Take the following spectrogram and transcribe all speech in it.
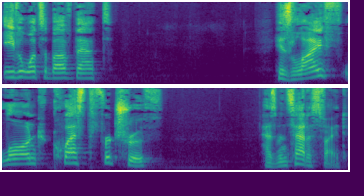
even what's above that. His lifelong quest for truth has been satisfied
